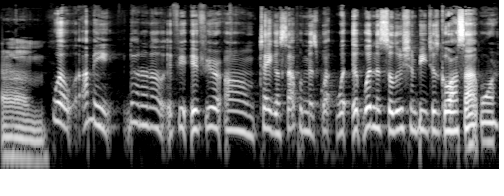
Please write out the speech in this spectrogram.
Um, well, I mean, no, no, no. If you if you're um taking supplements, what, what wouldn't the solution be just go outside more?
